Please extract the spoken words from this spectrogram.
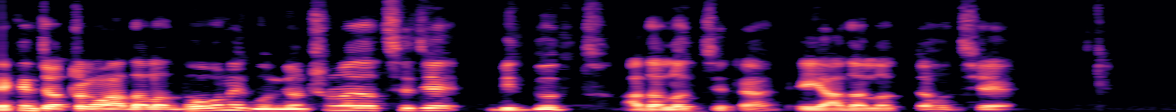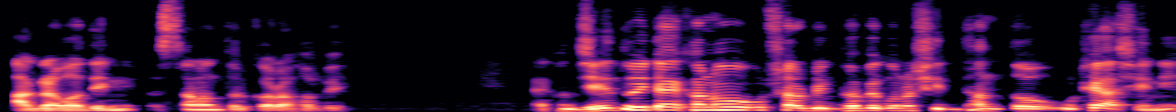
দেখেন, চট্টগ্রাম আদালত ভবনে গুঞ্জন শোনা যাচ্ছে যে বিদ্যুৎ আদালত যেটা, এই আদালতটা হচ্ছে আগ্রাবাদে স্থানান্তর করা হবে। এখন যেহেতু এটা এখনও সার্বিকভাবে কোনো সিদ্ধান্ত উঠে আসেনি,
